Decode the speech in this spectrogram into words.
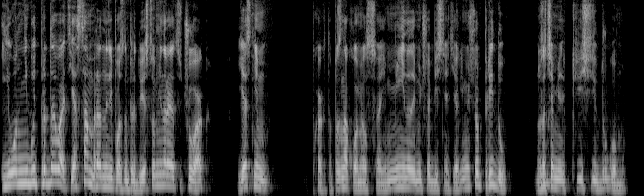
и он не будет продавать. Я сам рано или поздно приду. Если он мне нравится чувак, я с ним как-то познакомился, и мне не надо ему ничего объяснять. Я к нему все приду. Ну зачем мне идти к другому?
